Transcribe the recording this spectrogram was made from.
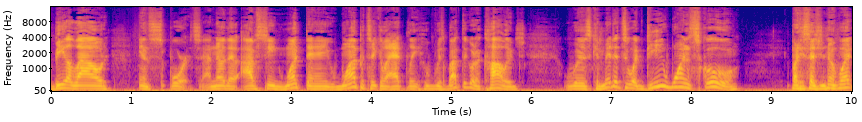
be allowed in sports? I know that I've seen one thing, one particular athlete who was about to go to college was committed to a D1 school, but he says, you know what?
